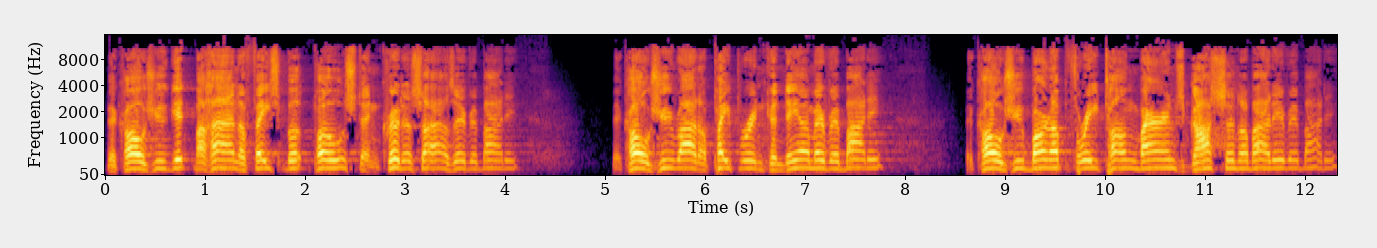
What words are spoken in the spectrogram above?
Because you get behind a Facebook post and criticize everybody? Because you write a paper and condemn everybody? Because you burn up three tongue barons gossiping about everybody?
